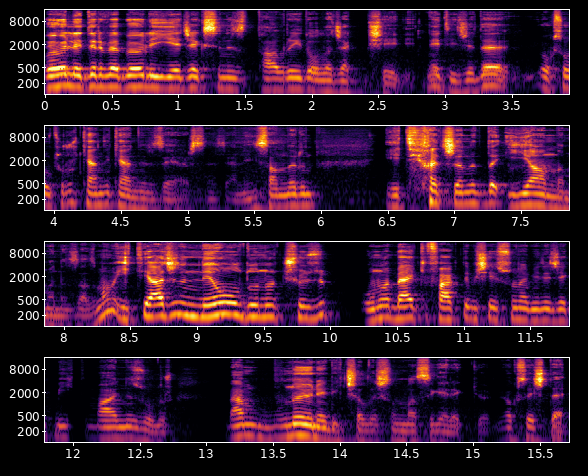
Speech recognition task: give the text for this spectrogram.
böyledir ve böyle yiyeceksiniz tavrıyla olacak bir şey değil. Neticede yoksa oturur kendi kendinize yersiniz. Yani insanların ihtiyaçlarını da iyi anlamanız lazım. Ama ihtiyacının ne olduğunu çözüp ona belki farklı bir şey sunabilecek bir ihtimaliniz olur. Ben buna yönelik çalışılması gerekiyorum. Yoksa işte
